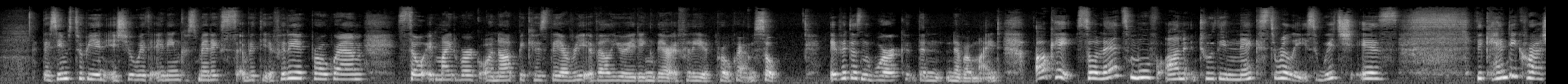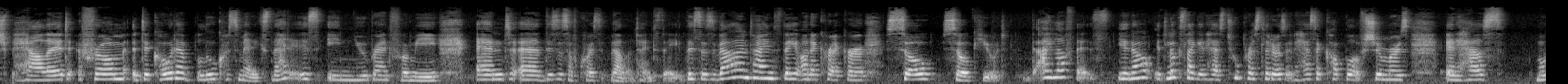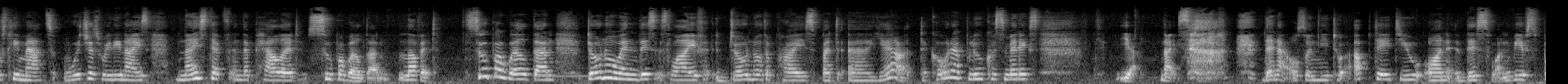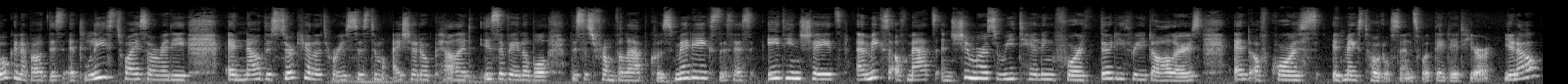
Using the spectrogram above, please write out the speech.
there seems to be an issue with Alien Cosmetics with the affiliate program. So it might work or not because they are re-evaluating their affiliate program. So if it doesn't work, then never mind. Okay, so let's move on to the next release, which is the Candy Crush palette from Dakota Blue Cosmetics. That is a new brand for me. And uh, this is, of course, Valentine's Day. This is Valentine's Day on a cracker. So, so cute. I love this. You know, it looks like it has two press glitters. It has a couple of shimmers. It has mostly mattes, which is really nice. Nice depth in the palette. Super well done. Love it super well done. Don't know when this is live don't know the price but uh, yeah Dakota Blue Cosmetics yeah nice. Then I also need to update you on this one. We have spoken about this at least twice already and now the circulatory system eyeshadow palette is available. This is from the lab cosmetics. This has 18 shades a mix of mattes and shimmers retailing for $33 and of course it makes total sense what they did here you know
